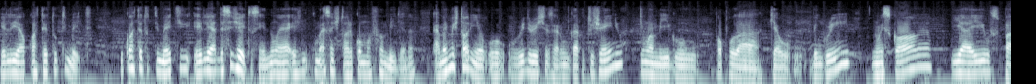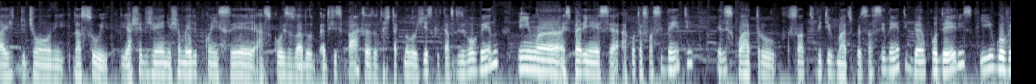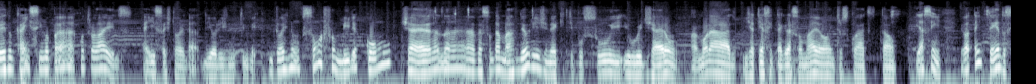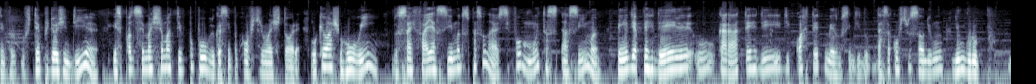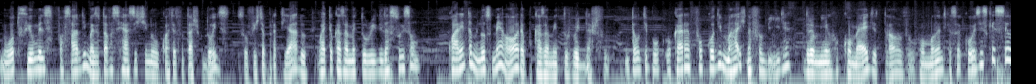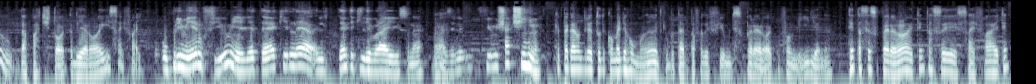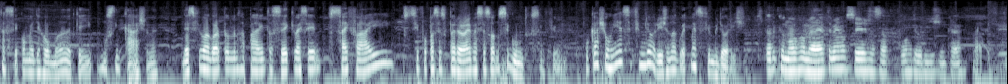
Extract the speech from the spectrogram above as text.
ele é o Quarteto Ultimate. E o Quarteto Ultimate, ele é desse jeito, assim, ele não é, ele começa a história como uma família, né? É a mesma historinha, o, o Reed Richards era um garoto gênio, tinha um amigo popular que é o Ben Green, numa escola, e aí os pais do Johnny, da Sui, e acham ele gênio, chamam ele para conhecer as coisas lá do edifício Parks, as tecnologias que ele estava desenvolvendo. Em uma experiência acontece um acidente, eles quatro são vitimados por esse acidente, ganham poderes e o governo cai em cima para controlar eles. É isso a história da, de origem Ultimate. Então eles não são uma família como já era na versão da Marvel de origem, né? Que tipo o Sui e o Reed já eram namorados, e já tinha essa integração maior entre os quatro e tal. E assim, eu até entendo, assim, por os tempos de hoje em dia, isso pode ser mais chamativo pro público, assim, para construir uma história. O que eu acho ruim do sci-fi acima dos personagens. Se for muito ac- acima, tende a perder o caráter de, de quarteto mesmo, assim, de, dessa construção de um, de um grupo. No outro filme eles forçaram demais. Eu tava se reassistindo o Quarteto Fantástico 2, Surfista Prateado, vai ter o casamento do Reed e da Sue, são 40 minutos, meia hora pro casamento do Reed e da Sue. Então, tipo, o cara focou demais na família, draminha, comédia e tal, romântica, essa coisa, e esqueceu da parte histórica de herói e sci-fi. O primeiro filme, ele até que ele, é- ele tenta equilibrar isso, né? É. Mas ele é um filme chatinho. Porque pegaram um diretor de comédia romântica, botaram ele pra fazer filme de super-herói com família, né? Tenta ser super-herói, tenta ser sci-fi, tenta ser comédia romântica e não se encaixa, né? Nesse filme agora, pelo menos aparenta ser que vai ser sci-fi, se for pra ser super-herói, vai ser só no segundo, assim, filme. O ruim é esse filme de origem, eu não aguento mais esse filme de origem. Espero que o novo Homem-Aranha também não seja essa porra de origem, cara.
